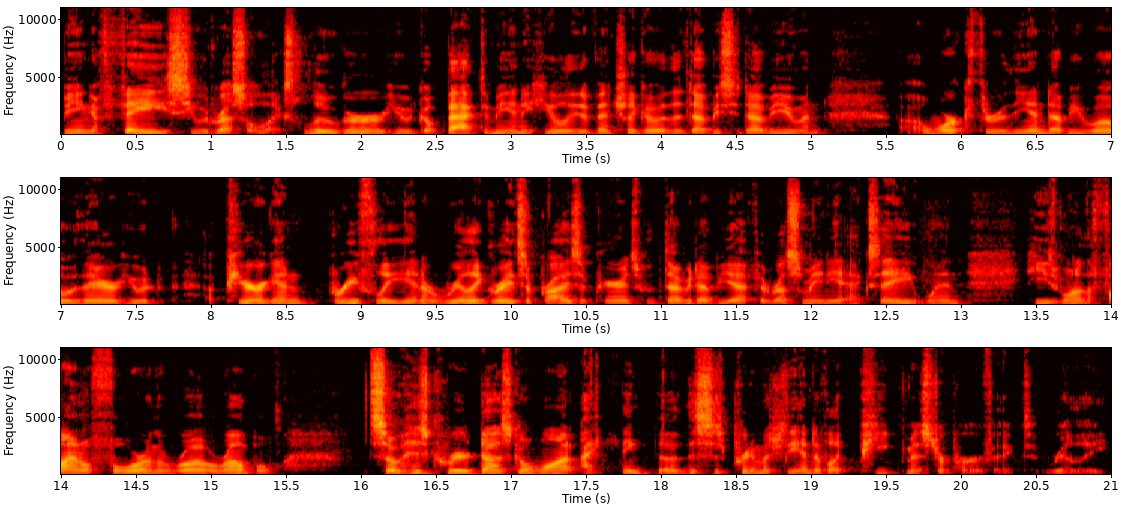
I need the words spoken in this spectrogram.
being a face. He would wrestle Lex Luger. He would go back to being a heel. He'd eventually go to the WCW and uh, work through the NWO there. He would appear again briefly in a really great surprise appearance with WWF at WrestleMania X8 when he's one of the final four in the Royal Rumble so his career does go on. I think though this is pretty much the end of like peak Mr. Perfect, really.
